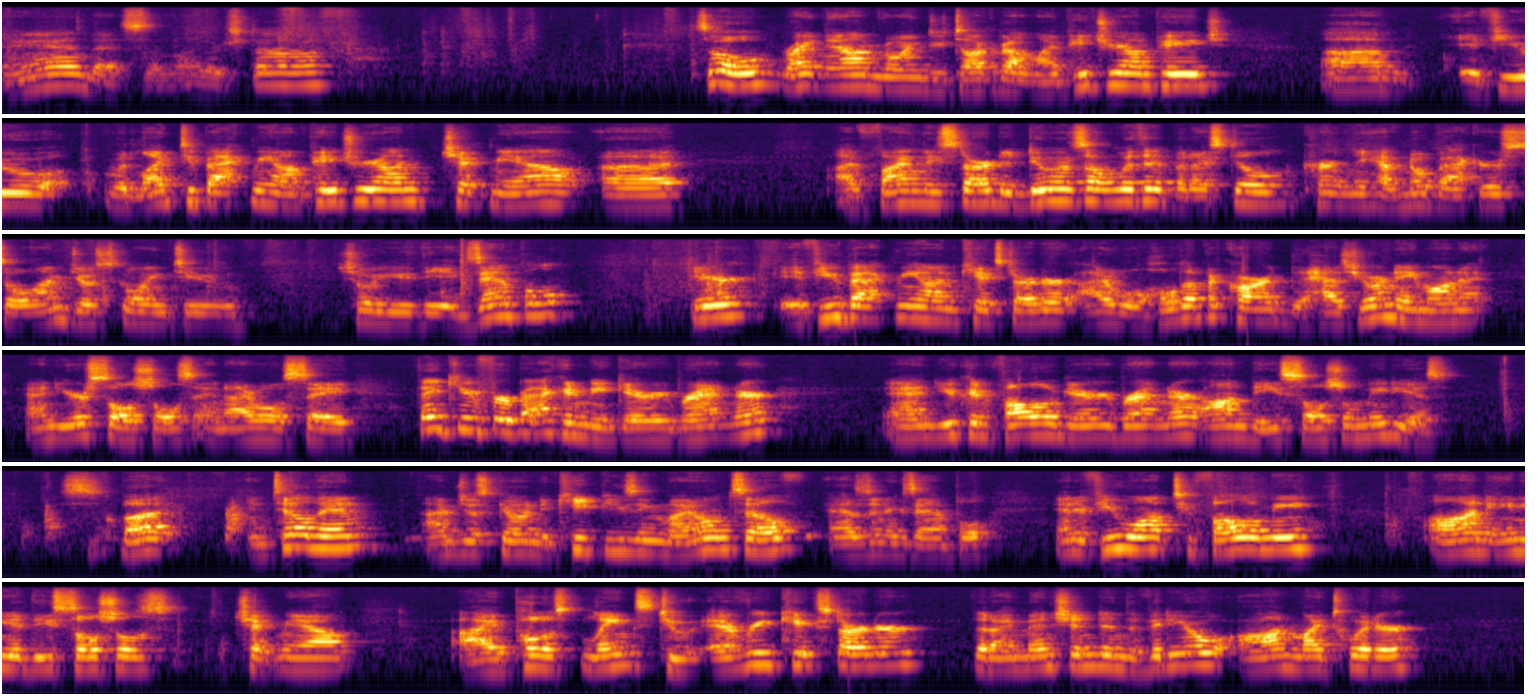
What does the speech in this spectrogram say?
And that's some other stuff. So right now I'm going to talk about my Patreon page. Um, if you would like to back me on Patreon, check me out. Uh, I've finally started doing something with it, but I still currently have no backers, so I'm just going to show you the example here. If you back me on Kickstarter, I will hold up a card that has your name on it and your socials, and I will say, thank you for backing me, Gary Brantner. And you can follow Gary Brantner on these social medias. But until then, I'm just going to keep using my own self as an example. And if you want to follow me on any of these socials, check me out. I post links to every Kickstarter that I mentioned in the video on my Twitter.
